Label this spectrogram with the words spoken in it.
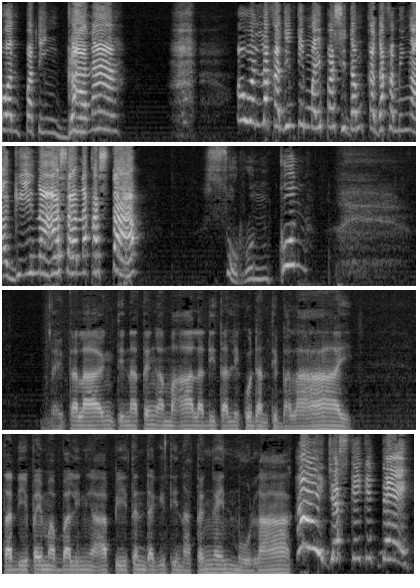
awan patinggana! Awan la ka din ti may pasidam kada kami nga agi inaasa na kasta! Surun kun! Dahil talaang tinateng ang maala di talikodan ti balay. Tadi pa'y mabalin nga apitan dagi tinateng ngayon mulak. Ay, just kick it day!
